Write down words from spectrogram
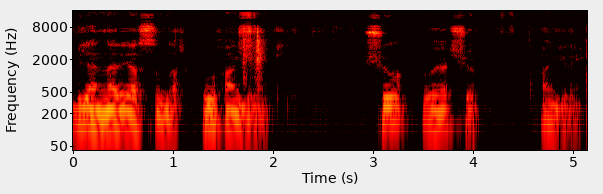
Bilenler yazsınlar. Bu hangi renk? Şu ve şu. Hangi renk?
